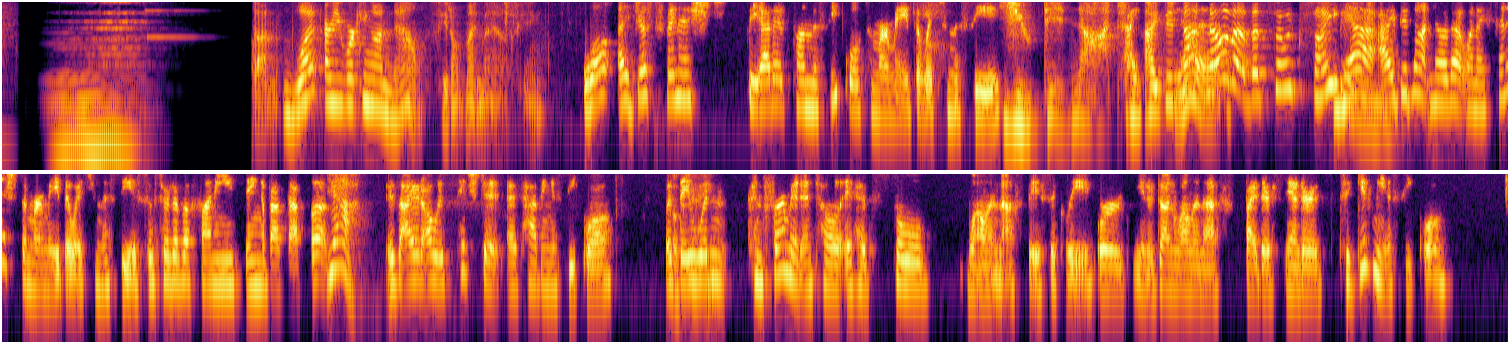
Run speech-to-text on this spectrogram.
Done. What are you working on now, if you don't mind my asking? Well, I just finished the edits on the sequel to Mermaid, The Witch in the Sea. You did not. I did, not know that. That's so exciting. Yeah, I did not know that when I finished The Mermaid, The Witch in the Sea. So, sort of a funny thing about that book Yeah. is I had always pitched it as having a sequel, but they wouldn't confirm it until it had sold well enough, basically, or you know, done well enough by their standards to give me a sequel.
